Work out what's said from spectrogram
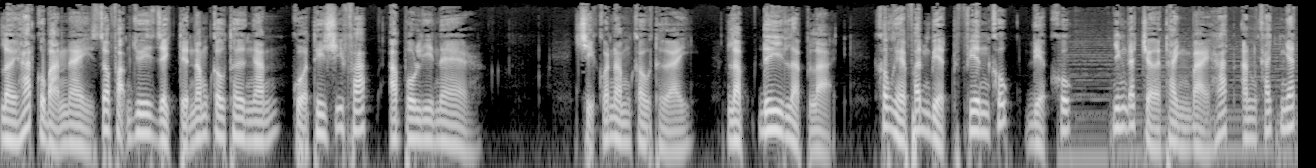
Lời hát của bản này do Phạm Duy dịch từ năm câu thơ ngắn của thi sĩ Pháp Apollinaire. Chỉ có năm câu thơ ấy, lập đi lập lại, không hề phân biệt phiên khúc, điệp khúc, nhưng đã trở thành bài hát ăn khách nhất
